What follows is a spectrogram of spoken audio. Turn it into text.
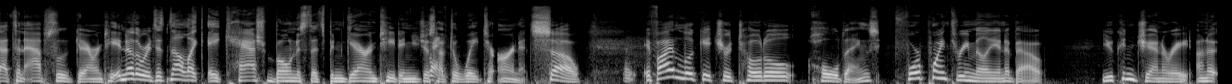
that's an absolute guarantee. In other words, it's not like a cash bonus that's been guaranteed and you just have to wait to earn it. So, if I look at your total holdings, 4.3 million about you can generate on a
